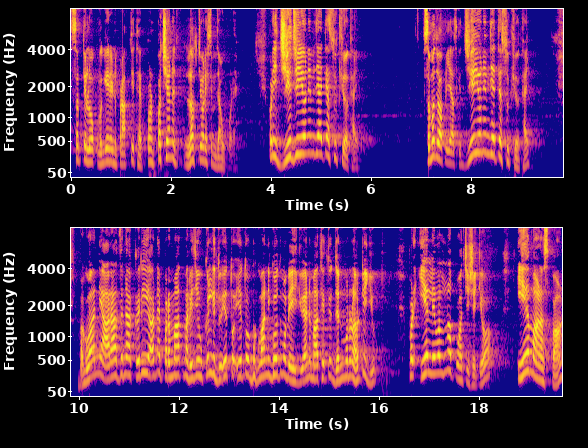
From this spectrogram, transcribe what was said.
સત્યલોક વગેરેની પ્રાપ્તિ થાય, પણ પછી એને ચોરેસીમાં જવું પડે. પણ એ જે જે યોનિમ જાય ત્યાં સુખ્યો થાય. સમજવા પ્રયાસ કે જે યોનિમ જાય ત્યાં સુખ્યો થાય. ભગવાનની આરાધના કરી અને પરમાત્મા રિઝીવ કરી લીધું, એ તો એ તો ભગવાનની ગોદમાં બેસી ગયું અને માથેથી જન્મરણ હટી ગયું. પણ એ લેવલ ન પહોંચી શક્યો. એ માણસ પણ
